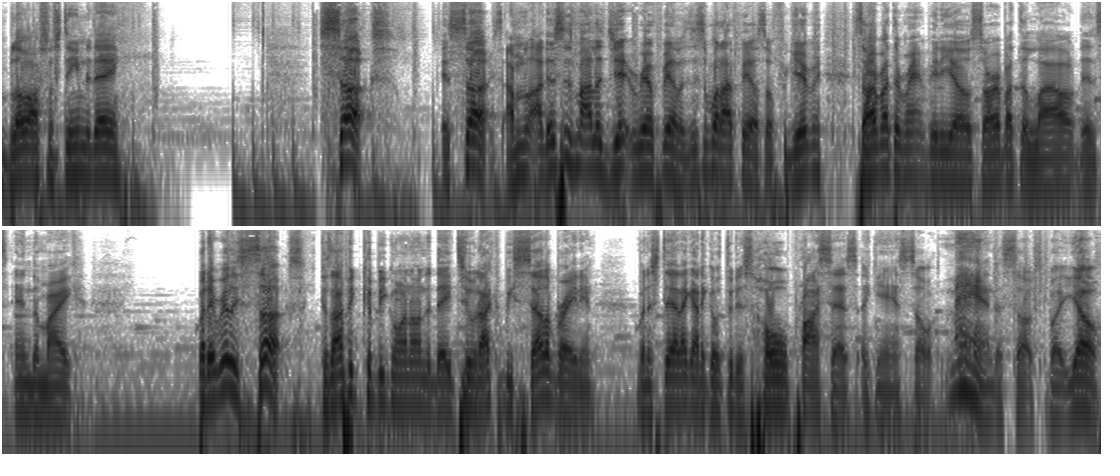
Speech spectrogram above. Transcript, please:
blow off some steam today. Sucks it sucks. I'm uh, this is my legit real feelings. This is what I feel. So forgive me. Sorry about the rant video. Sorry about the loudness in the mic. But it really sucks because I could be going on today too, and I could be celebrating, but instead I got to go through this whole process again. So man, that sucks. But yo,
